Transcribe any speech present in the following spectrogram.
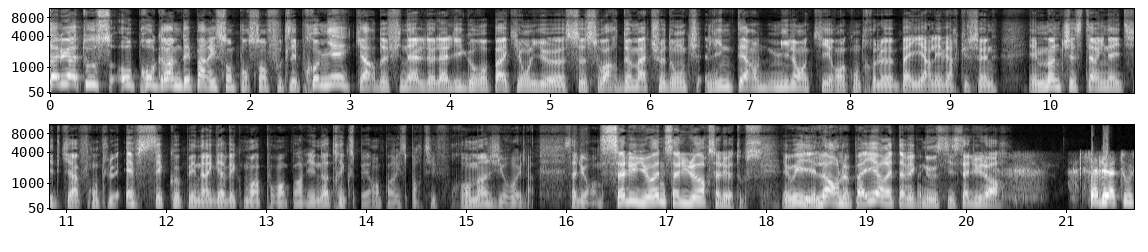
Salut à tous au programme des Paris 100% foot. Les premiers quarts de finale de la Ligue Europa qui ont lieu ce soir. Deux matchs donc. L'Inter Milan qui rencontre le Bayer Leverkusen et Manchester United qui affronte le FC Copenhague. Avec moi pour en parler, notre expert en Paris sportif, Romain Giraud est là. Salut Romain. Salut Johan, salut Laure, salut à tous. Et oui, Laure le Pailleur est avec nous aussi. Salut Laure. Salut à tous.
